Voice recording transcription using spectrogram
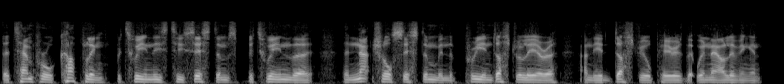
the temporal coupling between these two systems, between the, the natural system in the pre industrial era and the industrial period that we're now living in.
